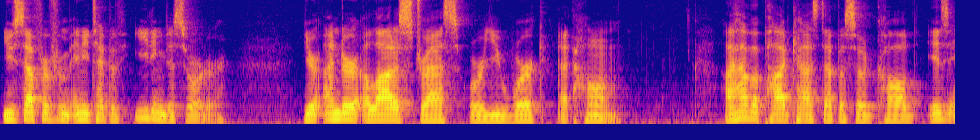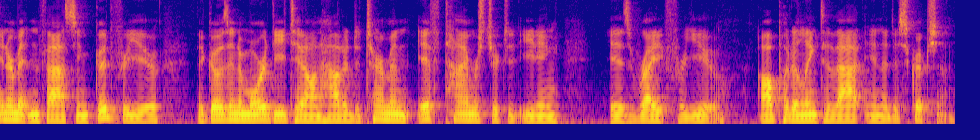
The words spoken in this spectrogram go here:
you suffer from any type of eating disorder, you're under a lot of stress, or you work at home. I have a podcast episode called Is Intermittent Fasting Good for You? that goes into more detail on how to determine if time restricted eating is right for you. I'll put a link to that in the description.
